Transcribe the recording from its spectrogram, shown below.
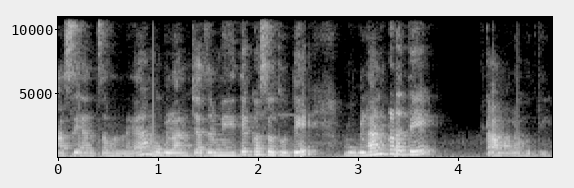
असं यांचं म्हणणं आहे मुघलांच्या जमिनी ते कसत होते. मुघलांकडे ते कामाला होते.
